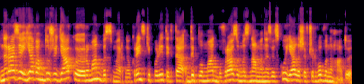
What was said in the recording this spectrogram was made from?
Наразі я вам дуже дякую. Роман Безсмертний, український політик та дипломат, був разом із нами на зв'язку. Я лише вчергово нагадую:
